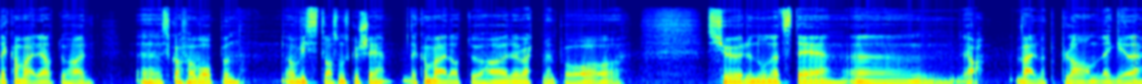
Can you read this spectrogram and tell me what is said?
Det kan være at du har skaffa våpen og visst hva som skulle skje. Det kan være at du har vært med på å kjøre noen et sted. Ja, være med på å planlegge det,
